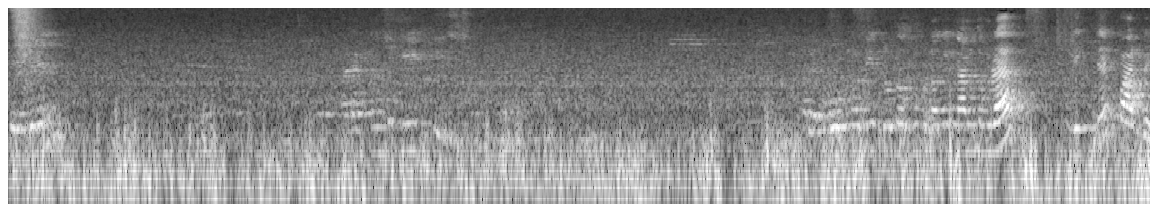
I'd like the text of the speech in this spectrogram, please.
তেবেল আর একটা হচ্ছে ইফতিস নদীর দুটো উপনদীর নাম তোমরা লিখতে পারবে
